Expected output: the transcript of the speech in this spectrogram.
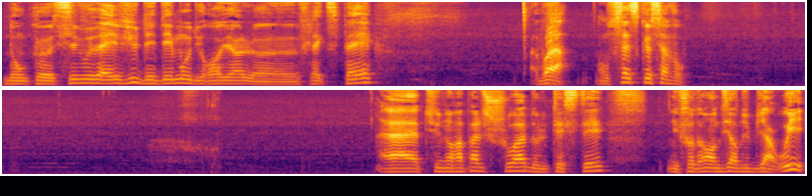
Donc euh, si vous avez vu des démos du Royal euh, FlexPay, voilà, on sait ce que ça vaut. Euh, tu n'auras pas le choix de le tester. Il faudra en dire du bien. Oui,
